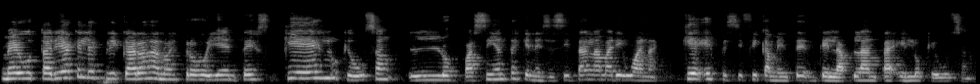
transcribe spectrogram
Me gustaría que le explicaras a nuestros oyentes qué es lo que usan los pacientes que necesitan la marihuana, qué específicamente de la planta es lo que usan.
